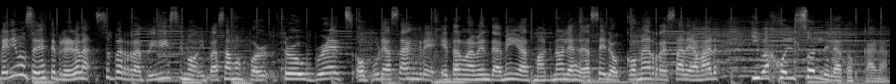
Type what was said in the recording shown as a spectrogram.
venimos en este programa súper rapidísimo y pasamos por Thoroughbreds o Pura Sangre, Eternamente Amigas, Magnolias de Acero, Comer, Rezar y Amar y Bajo el Sol de la Toscana.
